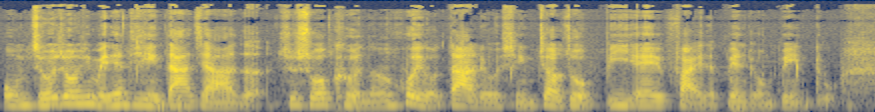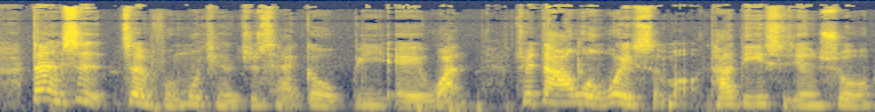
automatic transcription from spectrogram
我们指挥中心每天提醒大家的，是说可能会有大流行，叫做 BA five 的变种病毒。但是政府目前只采购 BA one，所以大家问为什么？他第一时间说，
